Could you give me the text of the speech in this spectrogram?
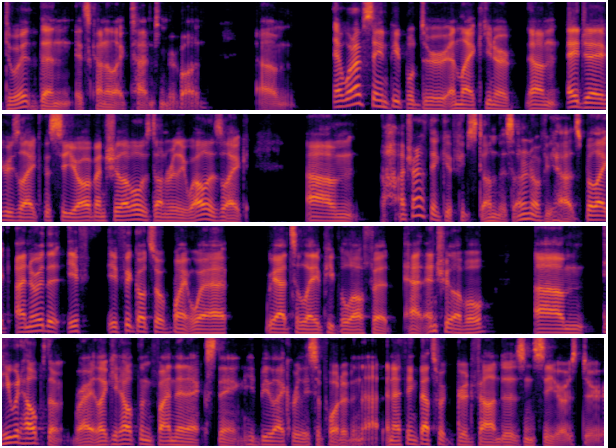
do it, then it's kind of like time to move on. Um, and what I've seen people do, and like you know, um, AJ, who's like the CEO of entry level, has done really well. Is like, um, I'm trying to think if he's done this. I don't know if he has, but like I know that if if it got to a point where we had to lay people off at at entry level, um, he would help them, right? Like he'd help them find their next thing. He'd be like really supportive in that, and I think that's what good founders and CEOs do.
